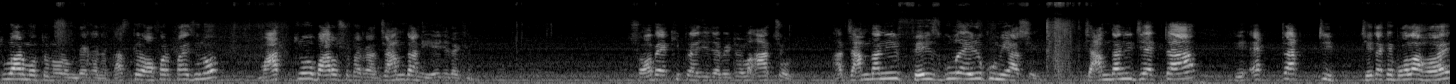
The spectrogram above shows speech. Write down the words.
তুলার মতো নরম দেখা যাক। আজকের অফার প্রাইস হলো মাত্র বারোশো টাকা, জামদানি, এই যে দেখেন। সব একই প্রাইজে যাবে, এটা হলো আঁচল। আর জামদানির ফেসগুলো এরকমই আসে। জামদানির যে একটা অ্যাট্রাকটিভ যেটাকে বলা হয়,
